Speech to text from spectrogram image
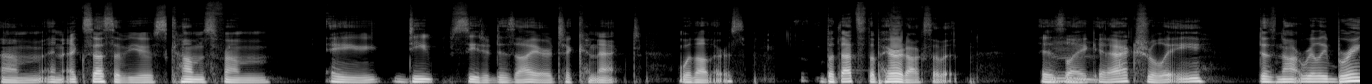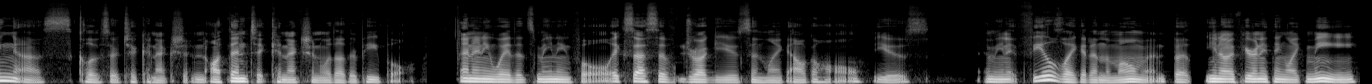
um, and excessive use comes from a deep-seated desire to connect with others. But that's the paradox of it. Is like mm. it actually does not really bring us closer to connection, authentic connection with other people in any way that's meaningful. Excessive drug use and like alcohol use I mean, it feels like it in the moment, but you know, if you're anything like me,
